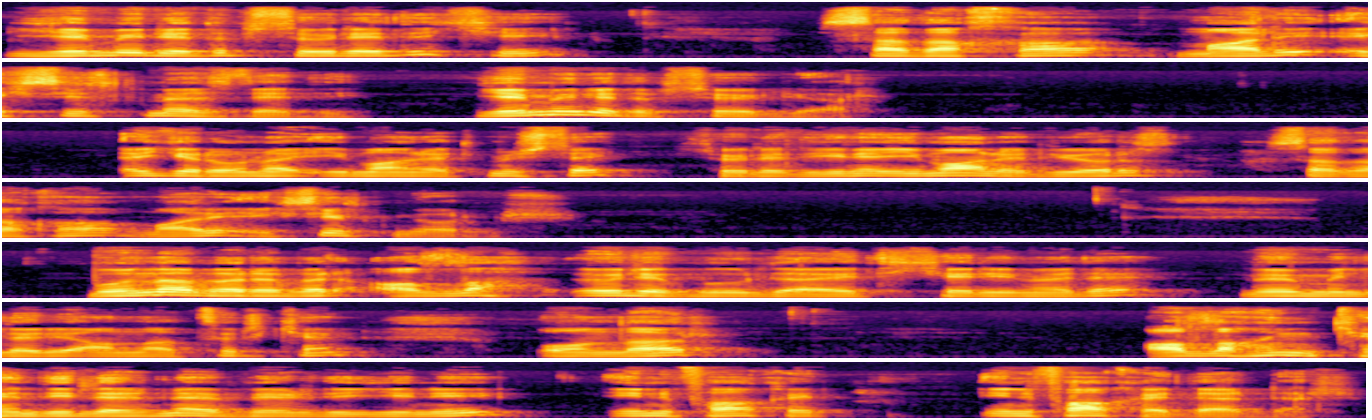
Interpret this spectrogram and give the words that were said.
yemin edip söyledi ki, sadaka mali eksiltmez dedi. Yemin edip söylüyor. Eğer ona iman etmişsek, söylediğine iman ediyoruz, sadaka mali eksiltmiyormuş. Buna beraber Allah öyle buyurdu ayet-i kerimede, müminleri anlatırken, onlar Allah'ın kendilerine verdiğini infak, et, infak ederler.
